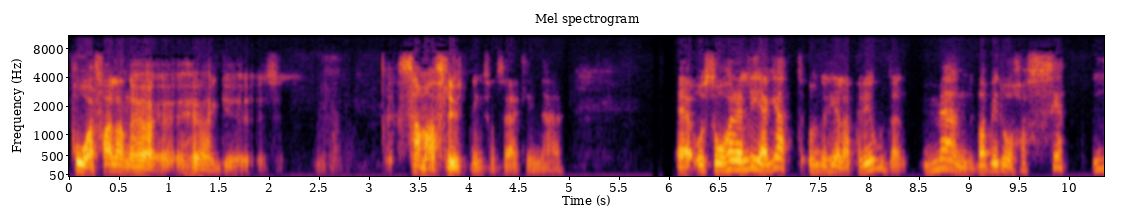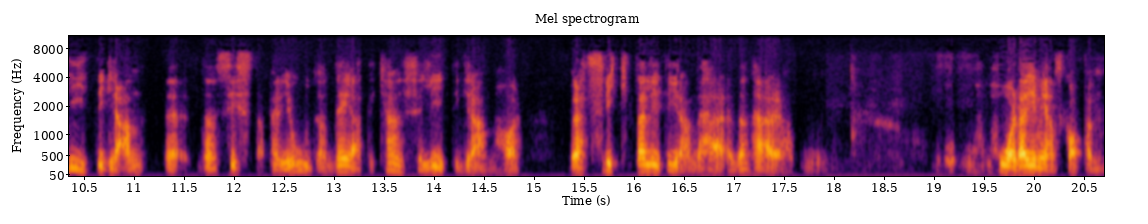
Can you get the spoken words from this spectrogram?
påfallande hög, hög sammanslutning så att säga, kring det här. Eh, och så har det legat under hela perioden. Men vad vi då har sett lite grann eh, den sista perioden, det är att det kanske lite grann har börjat svikta lite grann det här, den här hårda gemenskapen.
